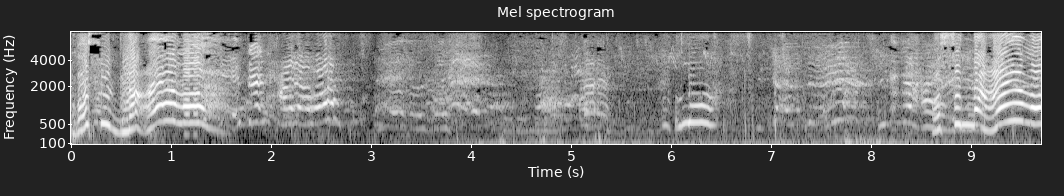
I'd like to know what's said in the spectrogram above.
بص بنعامة ده الحلوات الله بص النعامة.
